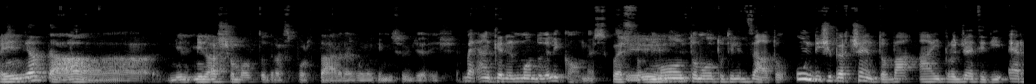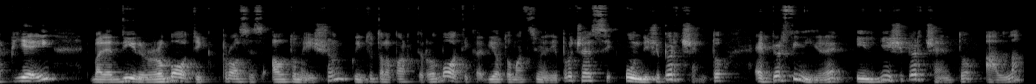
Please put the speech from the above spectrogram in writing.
E in realtà mi, mi, lascio molto trasportare da quello che mi suggerisce. Beh, anche nel mondo dell'e-commerce, questo sì, è molto sì, molto sì. utilizzato. 11% va ai progetti di RPA, vale a dire Robotic Process Automation, quindi tutta la parte robotica di automazione dei processi, 11%, e per finire il 10% alla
